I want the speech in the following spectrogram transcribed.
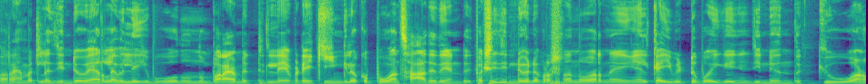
പറയാൻ പറ്റില്ല. ജിൻഡോ വേറെ ലെവലിലേക്ക് പോകുന്നൊന്നും പറയാൻ പറ്റില്ല. എവിടേക്കെങ്കിലുമൊക്കെ പോകാൻ സാധ്യതയുണ്ട്. പക്ഷേ ജിൻഡോന്റെ പ്രശ്നം എന്ന് പറഞ്ഞു കഴിഞ്ഞാൽ കൈവിട്ട് പോയി കഴിഞ്ഞാൽ ജിൻഡോ എന്തൊക്കെയോ ആണ്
